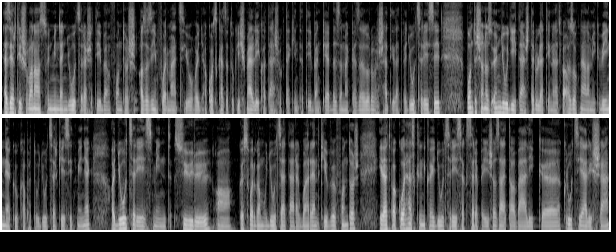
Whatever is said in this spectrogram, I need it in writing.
Ezért is van az, hogy minden gyógyszer esetében fontos az az információ, hogy a kockázatok és mellékhatások tekintetében kérdezze meg kezelőorvosát, illetve gyógyszerészét. Pontosan az öngyógyítás területén, illetve azoknál, amik vény nélkül kapható gyógyszerkészítmények, a gyógyszerész, mint szűrő a közforgalmú gyógyszertárakban rendkívül fontos, illetve a kórházklinikai gyógyszerészek szerepe is azáltal válik kruciális, aktuálissá,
